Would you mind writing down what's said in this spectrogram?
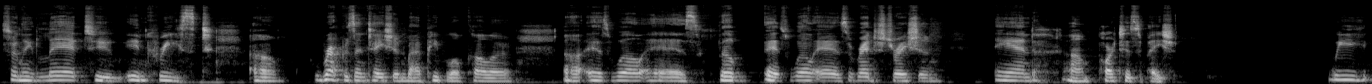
certainly led to increased uh, representation by people of color, uh, as well as the as well as registration and um, participation. We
